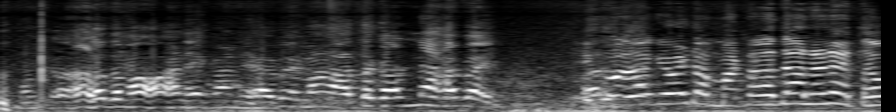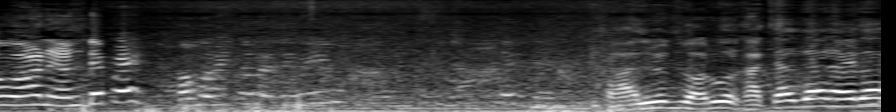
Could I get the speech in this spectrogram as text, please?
මං කාලා තමයි වාහනේ කන්නේ. හැබැයි මං අත කන්න හැබැයි. ඒක ඔයාගේ වැඩ මට අදාළ නැහැ. තව වාහනේ පාලිමේන්තු අරුව කචල් දාන හදා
